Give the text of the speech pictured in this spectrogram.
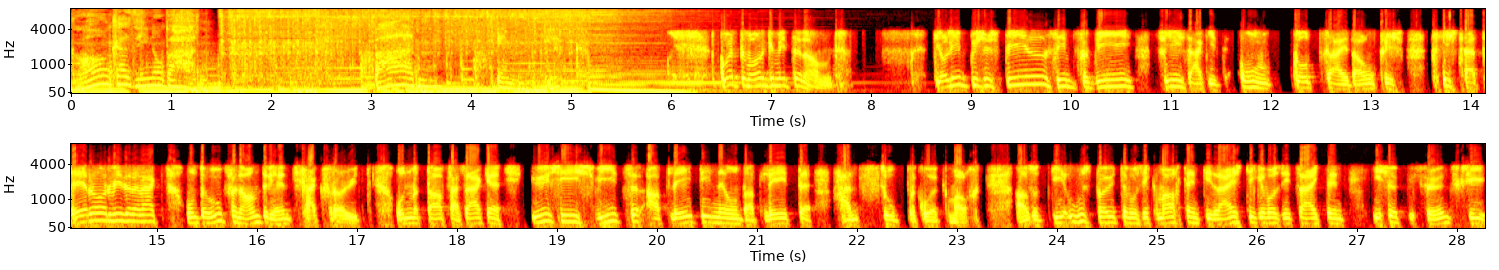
Grand Casino Baden. Baden im Glück. Guten Morgen miteinander. Die Olympischen Spiele sind vorbei. Viele sagen, oh, Gott sei Dank ist, ist der Terror wieder weg und ein Haufen andere haben sich auch gefreut. Und man darf auch sagen, unsere Schweizer Athletinnen und Athleten haben es super gut gemacht. Also die Ausbeute, die sie gemacht haben, die Leistungen, die sie gezeigt haben, ist etwas Schönes gewesen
